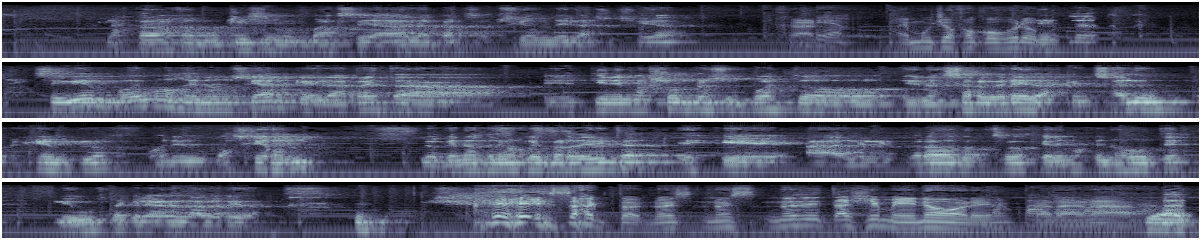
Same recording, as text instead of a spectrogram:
las trabaja muchísimo en base a la percepción de la sociedad. Claro. Bien. Hay muchos focus group. Entonces, si bien podemos denunciar que la reta eh, tiene mayor presupuesto en hacer veredas que en salud, por ejemplo, o en educación, Lo que no tenemos que perder de vista es que al electorado que nosotros queremos que nos vote, le gusta que le hagan la vereda. Exacto, no es, no, es, no es detalle menor, ¿eh? No, para para nada. Claro.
